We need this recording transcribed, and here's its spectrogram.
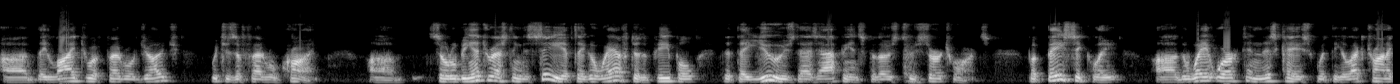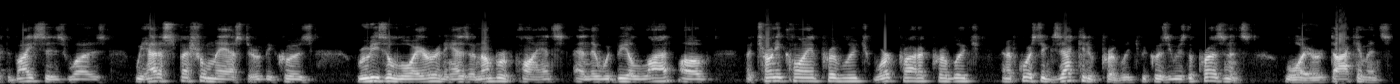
Uh, they lied to a federal judge, which is a federal crime. Um, so it'll be interesting to see if they go after the people that they used as affiants for those two search warrants. But basically, uh, the way it worked in this case with the electronic devices was we had a special master because Rudy's a lawyer and he has a number of clients, and there would be a lot of attorney client privilege, work product privilege, and of course, executive privilege because he was the president's lawyer, documents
